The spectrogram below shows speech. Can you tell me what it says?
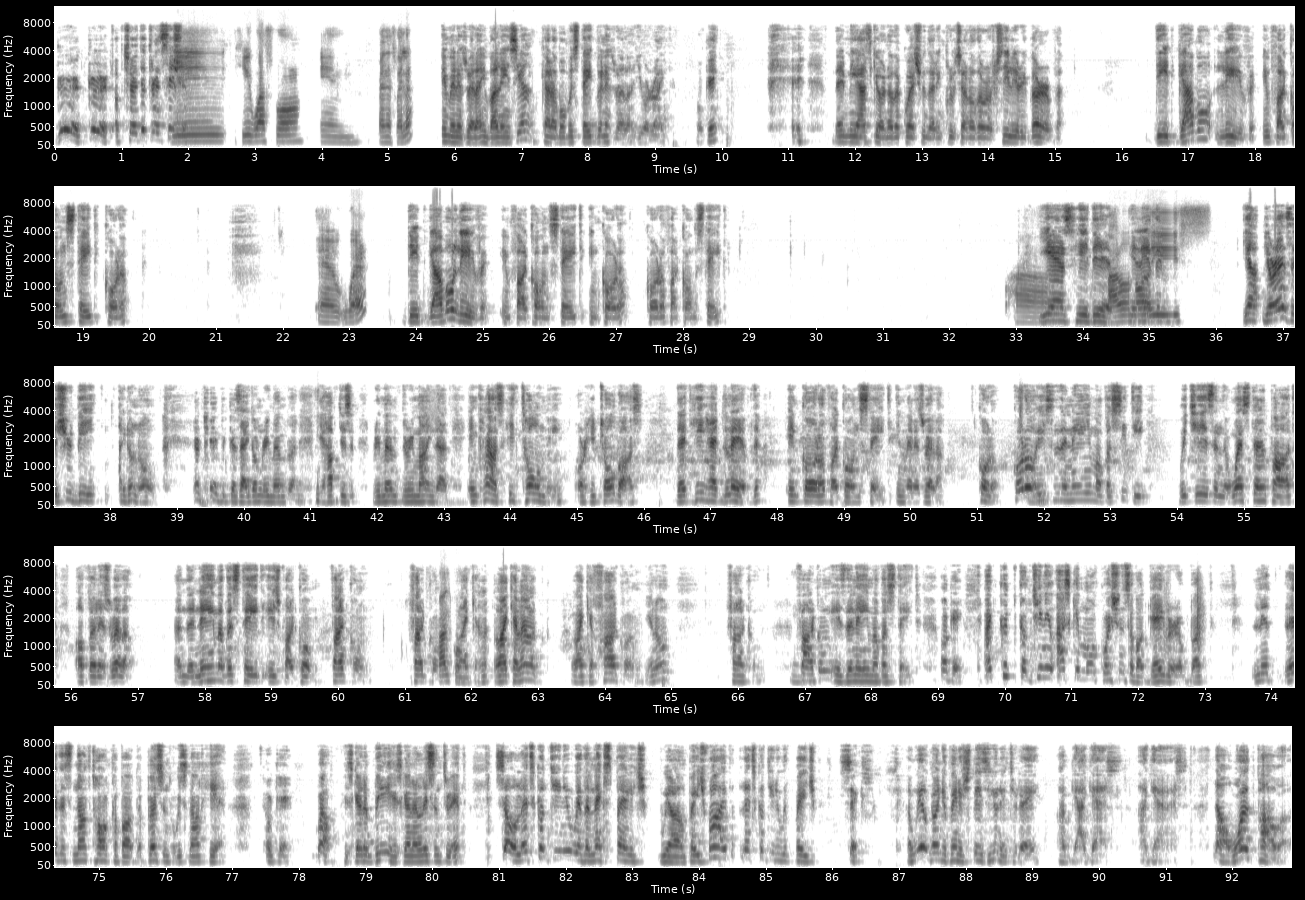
Good, good. Observe the transition. He he was born in Venezuela. In Venezuela, in Valencia, Carabobo State, Venezuela. You are right. Okay? Let me ask you another question that includes another auxiliary verb. Did Gabo live in Falcon State, Coro? Uh, where? Did Gabo live in Falcon State in Coro? Coro, Falcon State? Uh, yes, he did. I don't He know. in- Yeah, your answer should be, I don't know. okay, because I don't remember. You have to remember, remind that. In class, he told me, or he told us, that he had lived in Coro, Falcon State in Venezuela. Coro. Coro Mm. is the name of a city which is in the western part of Venezuela. And the name of the state is Falcon. Falcon. Falcon. Falcon. Like, an, like, an, like a falcon, you know? Falcon. Mm. Falcon is the name of a state. Okay, I could continue asking more questions about Gabriel, but let, let us not talk about the person who is not here. Okay, well, he's gonna be, he's gonna listen to it. So let's continue with the next page. We are on page five. Let's continue with page six. And we are going to finish this unit today, I I guess, I guess. Now, word power.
